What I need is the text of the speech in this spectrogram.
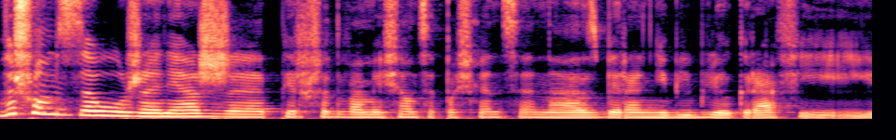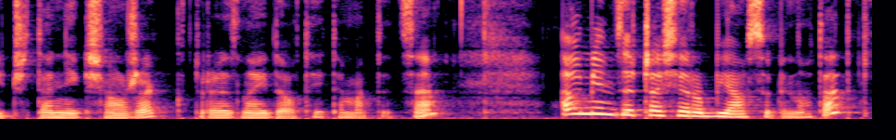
Wyszłam z założenia, że pierwsze dwa miesiące poświęcę na zbieranie bibliografii i czytanie książek, które znajdę o tej tematyce, a w międzyczasie robiłam sobie notatki,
